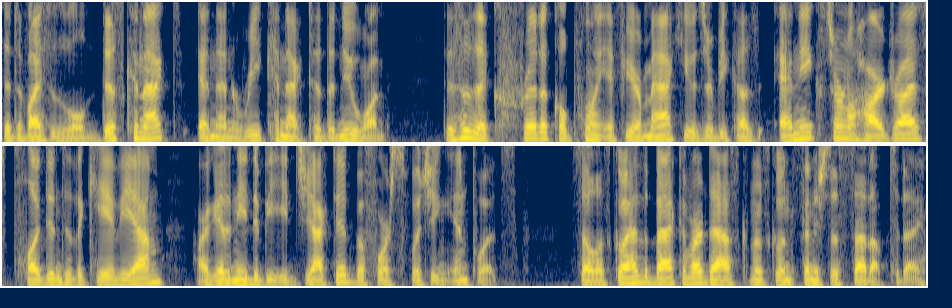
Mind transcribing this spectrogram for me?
the devices will disconnect and then reconnect to the new one. This is a critical point if you're a Mac user because any external hard drives plugged into the KVM are going to need to be ejected before switching inputs. So let's go ahead to the back of our desk and let's go and finish this setup today.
